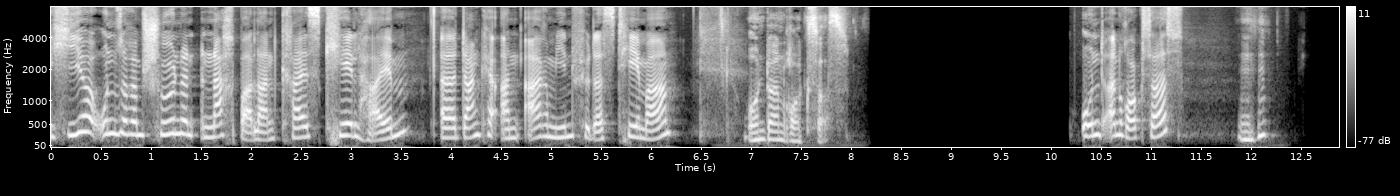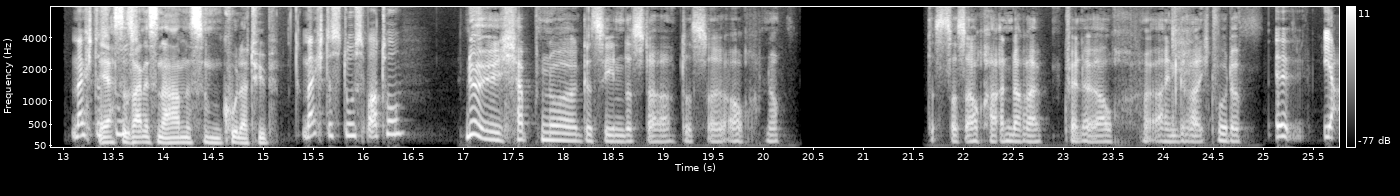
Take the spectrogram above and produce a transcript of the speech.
hier unserem schönen Nachbarlandkreis Kelheim. Äh, danke an Armin für das Thema Und dann Roxas. und an Roxas. Mhm. Möchtest Erste du seines Namens, ein cooler Typ. möchtest du Spotto? Nö, ich habe nur gesehen, dass da das äh, auch, ne, dass das auch an anderer Quelle auch äh, eingereicht wurde. Äh, ja.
